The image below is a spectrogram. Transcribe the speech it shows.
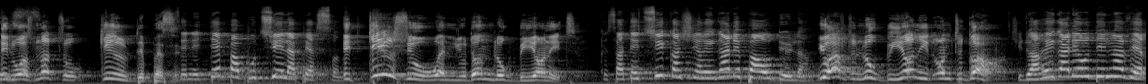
It Christ. was not to kill the Ce person. n'était pas pour tuer la personne. It kills you when you don't look beyond it. Que ça te tue quand tu ne regardes pas au-delà. You have to look beyond it unto God. Tu dois regarder au-delà vers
